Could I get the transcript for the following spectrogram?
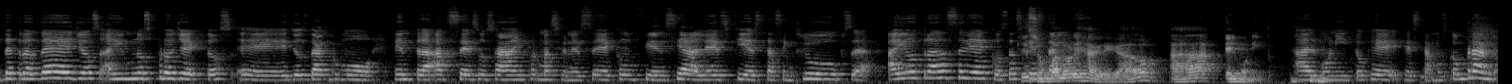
detrás de ellos hay unos proyectos, eh, ellos dan como entra accesos a informaciones eh, confidenciales, fiestas en clubs, eh, hay otra serie de cosas que, son valores agregados a el monito. Al monito que, que estamos comprando.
